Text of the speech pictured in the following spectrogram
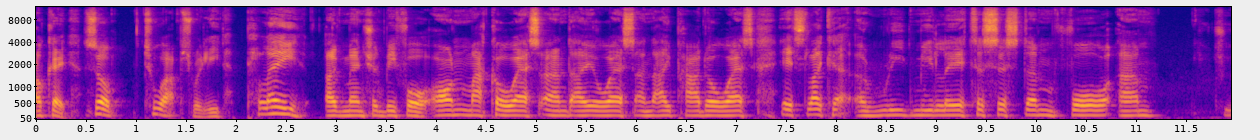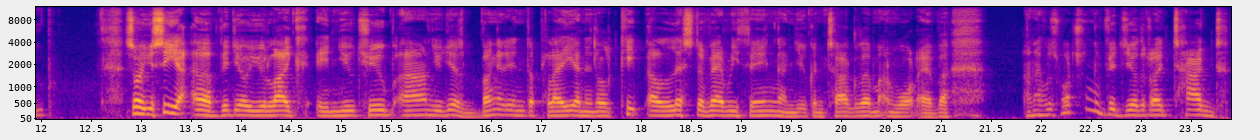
Okay, so two apps really. Play, I've mentioned before, on Mac OS and iOS and iPad OS. It's like a, a read me later system for um, YouTube. So you see a video you like in YouTube and you just bung it into play and it'll keep a list of everything and you can tag them and whatever. And I was watching a video that I tagged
